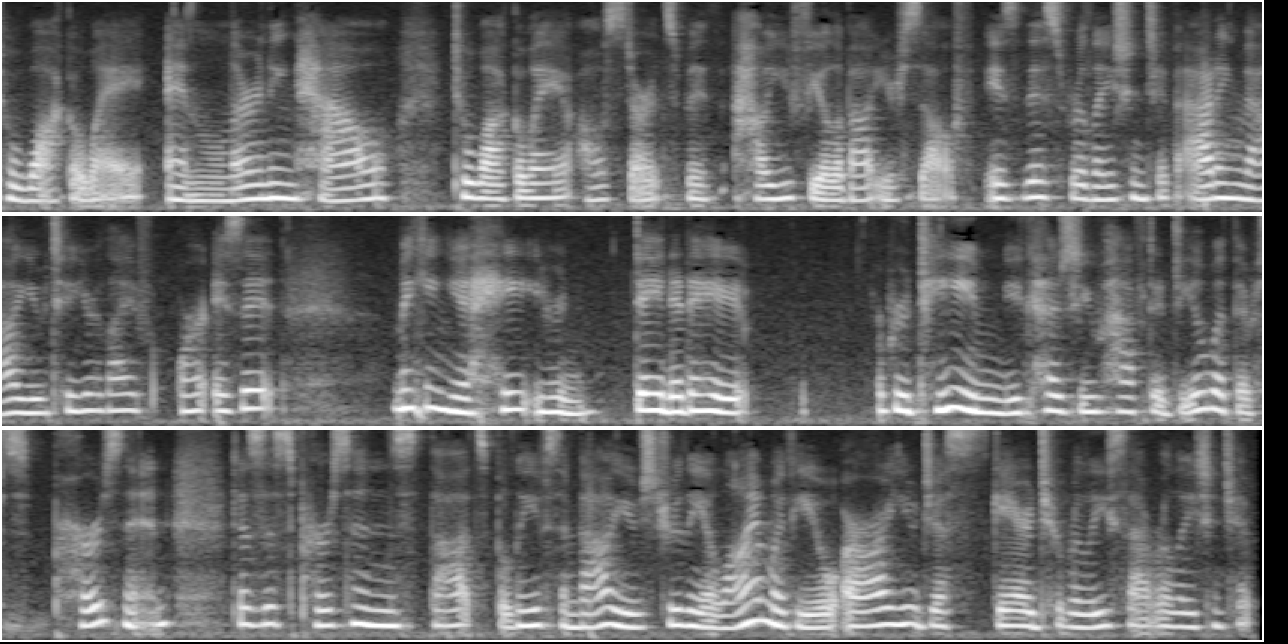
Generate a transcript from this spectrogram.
to walk away and learning how to walk away all starts with how you feel about yourself. Is this relationship adding value to your life or is it making you hate your day to day routine because you have to deal with this person? Does this person's thoughts, beliefs, and values truly align with you, or are you just scared to release that relationship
